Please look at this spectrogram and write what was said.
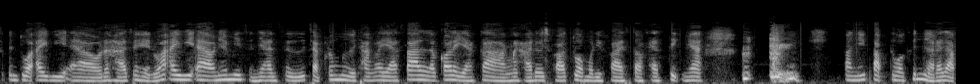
จะเป็นตัว IVL นะคะ จะเห็นว่า IVL เนี่ยมีสัญญาณซื้อจากเครื่องมือทั้งระยะสั้นแล้วก็ระยะกลางนะคะ โดยเฉพาะตัว Modified Stochastic เนี่ย ตอนนี้ปรับตัวขึ้นเหนือระดับ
